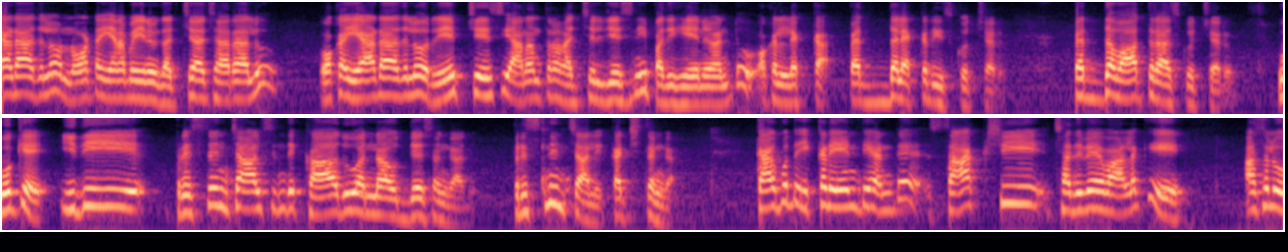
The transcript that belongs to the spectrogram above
ఏడాదిలో నూట ఎనభై ఎనిమిది అత్యాచారాలు ఒక ఏడాదిలో రేప్ చేసి అనంతరం హత్యలు చేసి పదిహేను అంటూ ఒక లెక్క పెద్ద లెక్క తీసుకొచ్చారు. పెద్ద వార్త రాసుకొచ్చారు. ఓకే ఇది ప్రశ్నించాల్సింది కాదు అన్న ఉద్దేశం కాదు. ప్రశ్నించాలి ఖచ్చితంగా. కాకపోతే ఇక్కడ ఏంటి అంటే సాక్షి చదివే వాళ్ళకి అసలు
